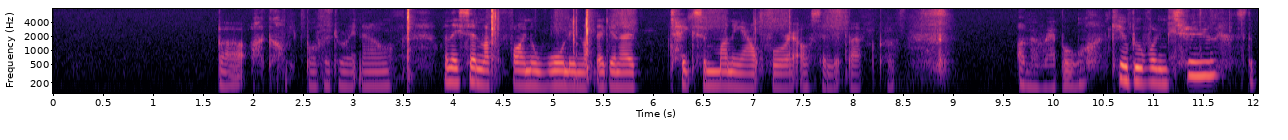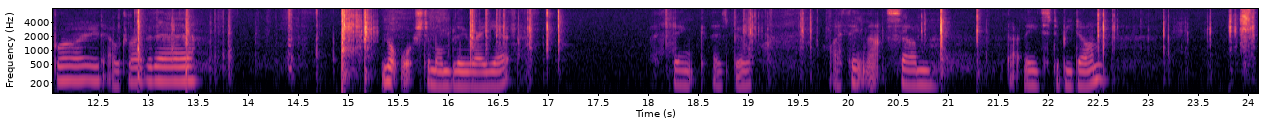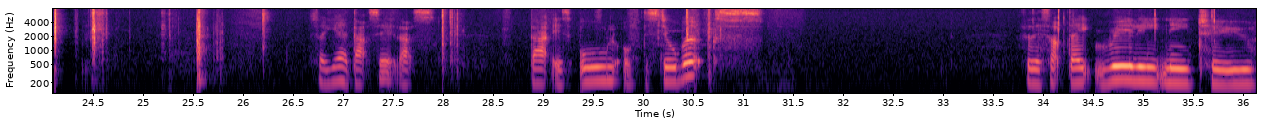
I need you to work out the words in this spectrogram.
But I can't be bothered right now. When they send like a final warning, like they're going to take some money out for it, I'll send it back. But I'm a rebel. Kill Bill Volume 2. It's The Bride. Elle Driver there. Not watched him on Blu-ray yet. Think there's Bill. I think that's um that needs to be done. So yeah, that's it. That's that is all of the steelbooks for this update. Really need to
